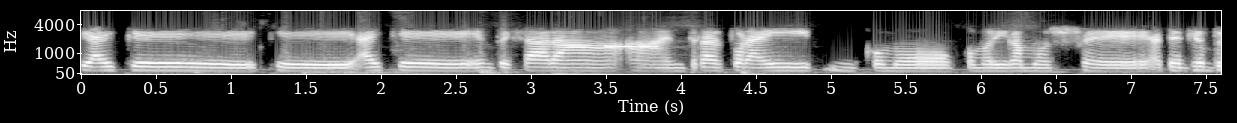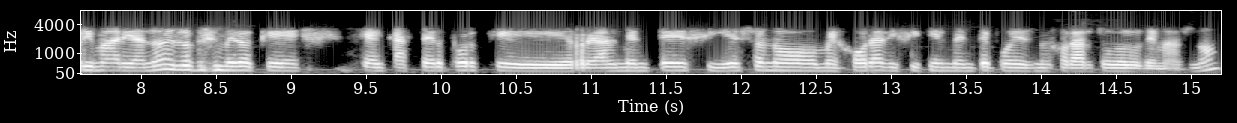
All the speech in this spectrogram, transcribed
que hay que, que hay que empezar a, a, entrar por ahí como, como digamos, eh, atención primaria, ¿no? Es lo primero que, que hay que hacer porque realmente si eso no mejora, difícilmente puedes mejorar todo lo demás, ¿no?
